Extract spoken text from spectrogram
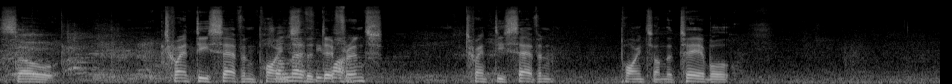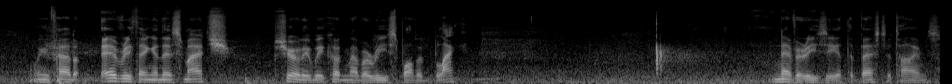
So 27 points the Murphy won. difference. 27 points on the table. We've had everything in this match. Surely we couldn't have a respotted black. Never easy at the best of times.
